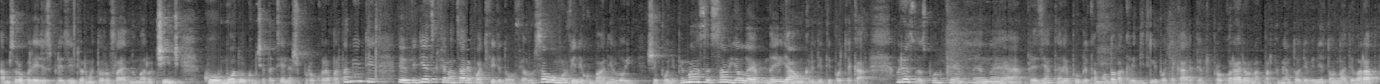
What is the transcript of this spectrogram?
am să rog colegii să prezinte următorul slide numărul 5 cu modul cum cetățenii își procură apartamente, vedeți că finanțarea poate fi de două feluri. Sau omul vine cu banii lui și pune pe masă, sau el ia un credit ipotecar. Vreau să vă spun că în prezent în Republica Moldova creditele ipotecare pentru procurarea unui apartament au devenit un adevărat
